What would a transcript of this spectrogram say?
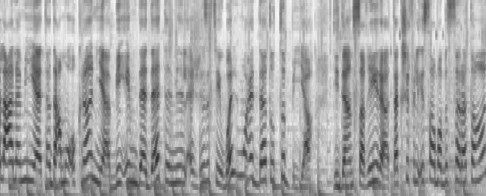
العالمية تدعم أوكرانيا بإمدادات من الأجهزة والمعدات الطبية. ديدان صغيرة تكشف الإصابة بالسرطان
